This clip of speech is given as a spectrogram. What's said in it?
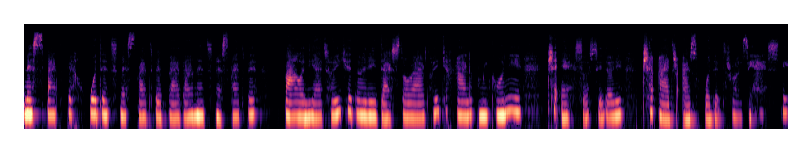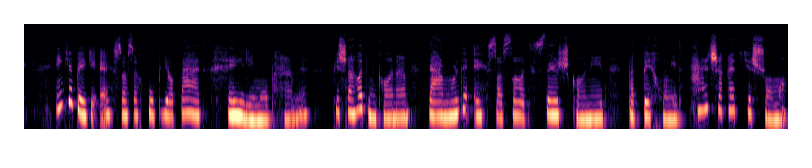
نسبت به خودت نسبت به بدنت نسبت به فعالیت هایی که داری دستاورد هایی که خلق می‌کنی چه احساسی داری؟ چقدر از خودت راضی هستی؟ اینکه بگی احساس خوب یا بد خیلی مبهمه. پیشنهاد می‌کنم در مورد احساسات سرچ کنید و بخونید هر چقدر که شما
